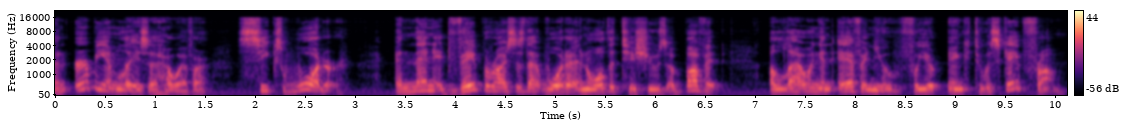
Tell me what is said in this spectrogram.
An erbium laser, however, seeks water and then it vaporizes that water and all the tissues above it, allowing an avenue for your ink to escape from.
